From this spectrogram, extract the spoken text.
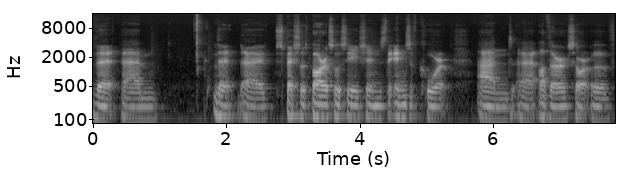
that um, that uh, specialist bar associations the inns of court and uh, other sort of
